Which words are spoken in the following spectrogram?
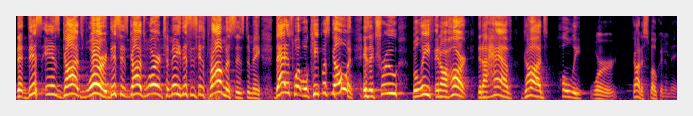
that this is God's word? This is God's word to me. This is his promises to me. That that is what will keep us going, is a true belief in our heart that I have God's holy word. God has spoken to me.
